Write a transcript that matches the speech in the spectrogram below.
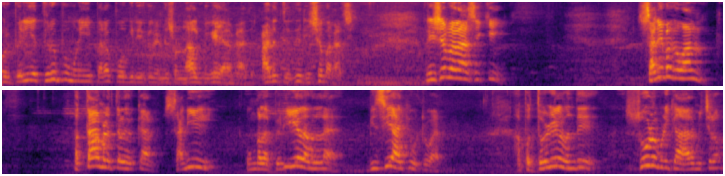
ஒரு பெரிய திருப்பு முனையை பெறப்போகிறீர்கள் என்று சொன்னால் மிகையாகாது. அடுத்தது ரிஷபராசி ரிஷபராசிக்கு சனி பகவான் பத்தாம் இடத்தில் இருக்கார். சனி உங்களை பெரிய லெவலில் பிஸி ஆக்கி விட்டுருவார். அப்போ தொழில் வந்து சூடு பிடிக்க ஆரம்பிச்சிடும்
